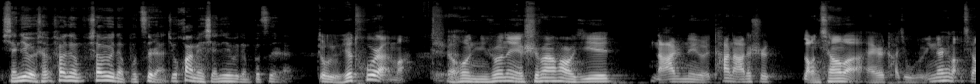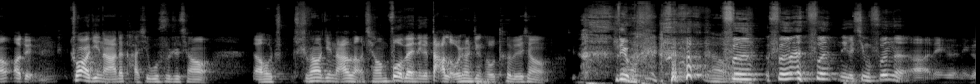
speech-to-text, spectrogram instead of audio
衔接有稍稍微稍微有点不自然，就画面衔接有点不自然。就有些突然嘛。然后你说那个十番号机拿着那个，他拿的是朗枪吧，还是卡西乌斯？应该是朗枪啊。对，朱二迪拿的卡西乌斯之枪，然后十番号机拿的朗枪，坐在那个大楼上，镜头特别像这个 六分分分那个姓分的啊，那个那个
